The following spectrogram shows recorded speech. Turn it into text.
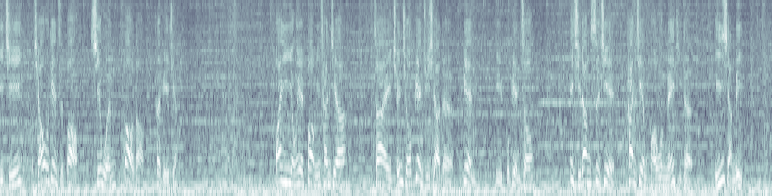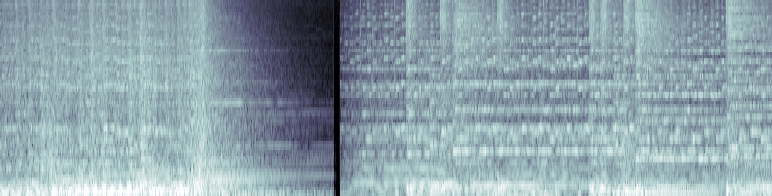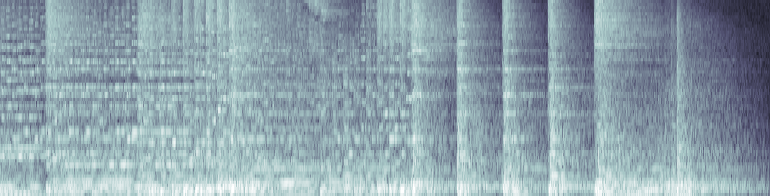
以及侨务电子报新闻报道特别奖。欢迎踊跃报名参加，在全球变局下的变与不变中，一起让世界看见华文媒体的影响力。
